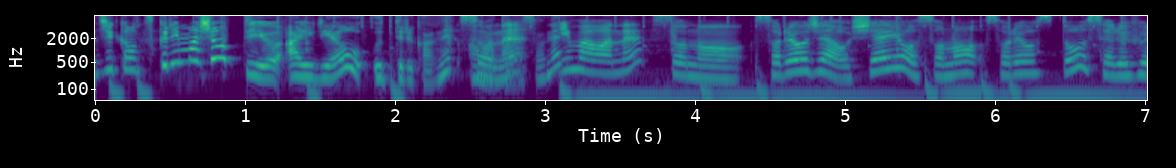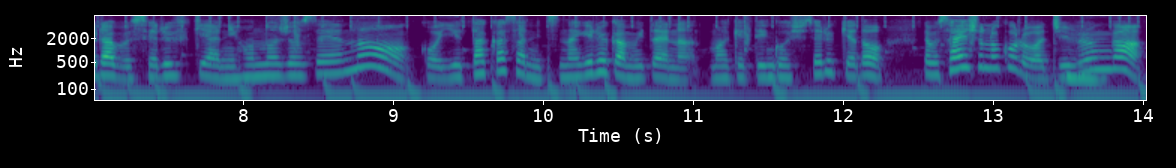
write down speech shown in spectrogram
時間を作りましょうっていうアイディアを売ってるからね。そうね。あなたは今はねそのそれをじゃあ教えよう。そのそれをどうセルフラブセルフケア日本の女性のこう豊かさにつなげるかみたいなマーケティングをしてるけどでも最初の頃は自分が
